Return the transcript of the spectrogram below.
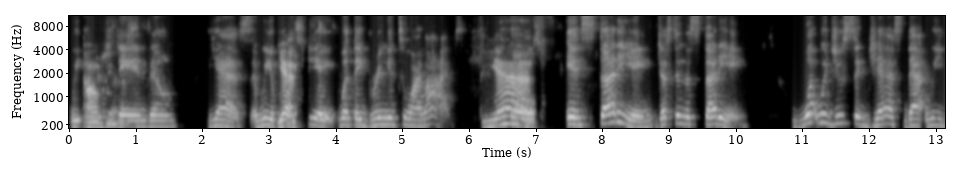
we understand oh, yes. them. Yes, and we appreciate yes. what they bring into our lives. Yes. So in studying, just in the studying, what would you suggest that we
